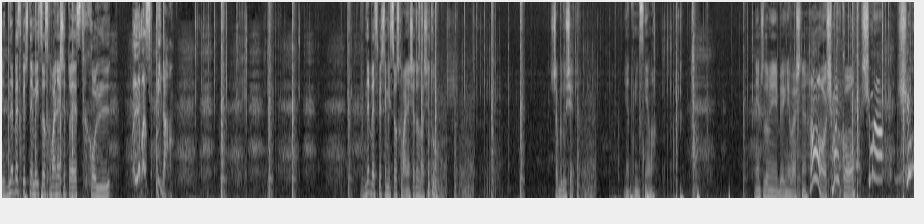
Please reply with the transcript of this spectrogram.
Jedyne bezpieczne miejsce do schowania się to jest hol... Ale ma spida! Jedyne bezpieczne miejsce do schowania się to jest właśnie tu. Jeszcze jakby tu się... Nie, tu nic nie ma. Nie wiem, czy do mnie nie biegnie właśnie. O, siemanko! Siema! Siema!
